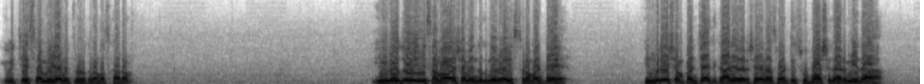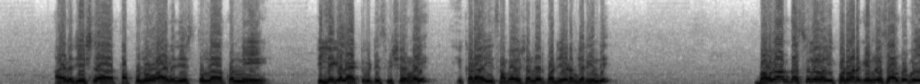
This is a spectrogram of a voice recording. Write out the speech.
విచ్చేసిన మీడియా మిత్రులకు నమస్కారం. ఈరోజు ఈ సమావేశం ఎందుకు నిర్వహిస్తున్నామంటే ఇంద్రేశం పంచాయతీ కార్యదర్శి అయినటువంటి సుభాష్ గారి మీద ఆయన చేసిన తప్పులు ఆయన చేస్తున్న కొన్ని ఇల్లీగల్ యాక్టివిటీస్ విషయమై ఇక్కడ ఈ సమావేశాన్ని ఏర్పాటు చేయడం జరిగింది. బహుళ అంతస్తులో ఇప్పటివరకు ఎన్నోసార్లు మీ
